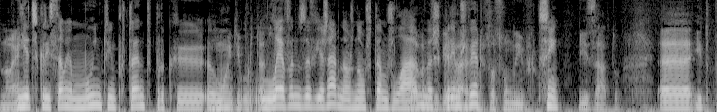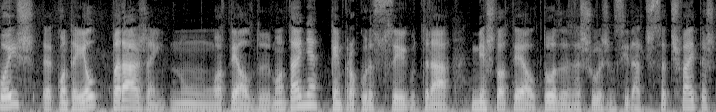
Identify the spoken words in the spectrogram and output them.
não é? E a descrição é muito importante porque uh, leva-nos a viajar. Nós não estamos lá, mas queremos é ver. Como se fosse um livro. Sim. Exato. Ah, e depois, ah, conta ele, paragem num hotel de montanha. Quem procura sossego terá neste hotel todas as suas necessidades satisfeitas.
